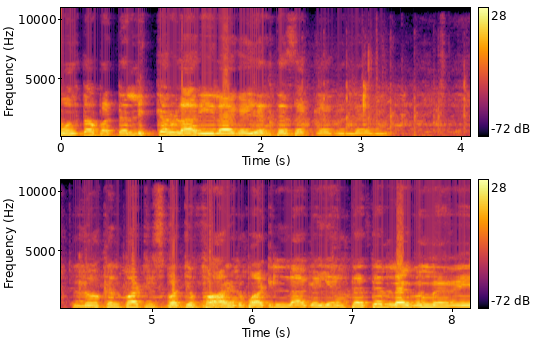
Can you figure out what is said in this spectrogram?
బోల్తా పడ్డ లిక్కరు లారీ లాగా ఎంత చక్కగున్నవి. లోకల్ బాటిల్స్ మధ్య ఫారెన్ బాటిల్ లాగా ఎంత తెల్లగున్నవి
